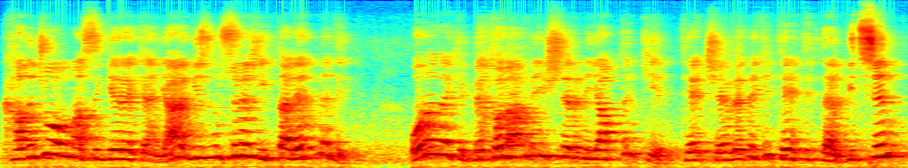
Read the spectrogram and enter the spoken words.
kalıcı olması gereken yani biz bu süreci iptal etmedik. Oradaki betonarme işlerini yaptık ki te- çevredeki tehditler bitsin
